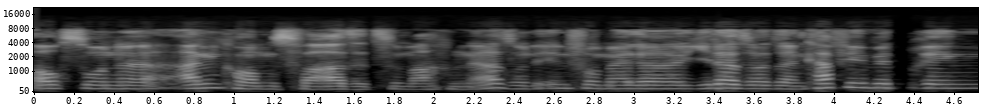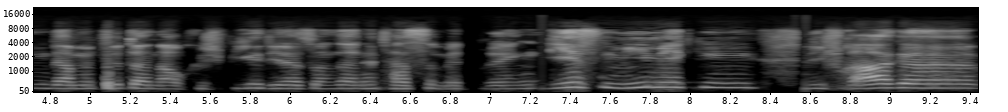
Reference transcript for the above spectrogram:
auch so eine Ankommensphase zu machen. Ja? So eine informelle, jeder soll seinen Kaffee mitbringen, damit wird dann auch gespielt, jeder soll seine Tasse mitbringen. Gesten, Mimiken, die Frage,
